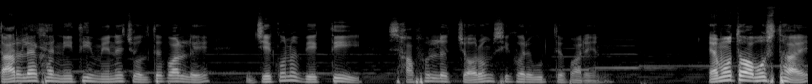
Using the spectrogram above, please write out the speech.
তার লেখা নীতি মেনে চলতে পারলে যে কোনো ব্যক্তি সাফল্যের চরম শিখরে উঠতে পারেন। এমত অবস্থায়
